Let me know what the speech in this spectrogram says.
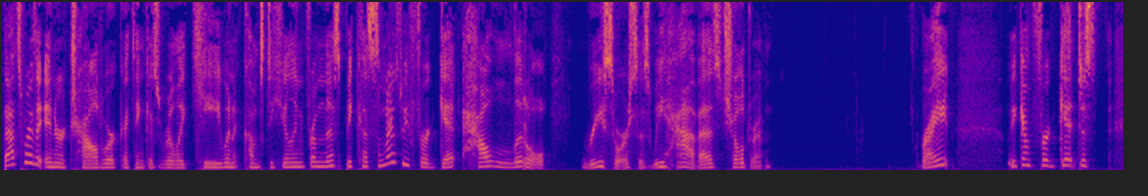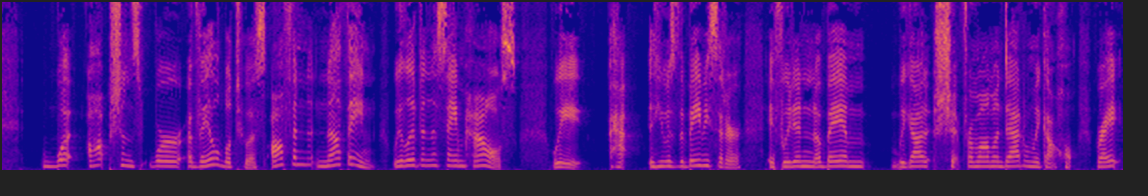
That's where the inner child work I think is really key when it comes to healing from this because sometimes we forget how little resources we have as children. Right? We can forget just what options were available to us. Often nothing. We lived in the same house. We ha- he was the babysitter. If we didn't obey him we got shit from mom and dad when we got home, right?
